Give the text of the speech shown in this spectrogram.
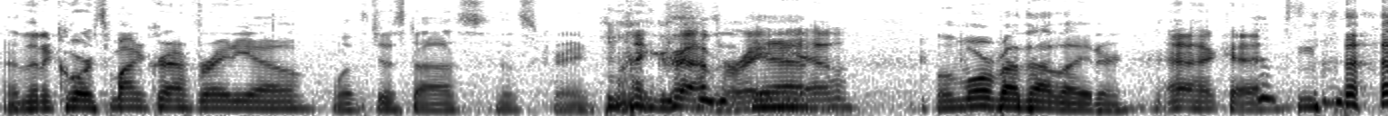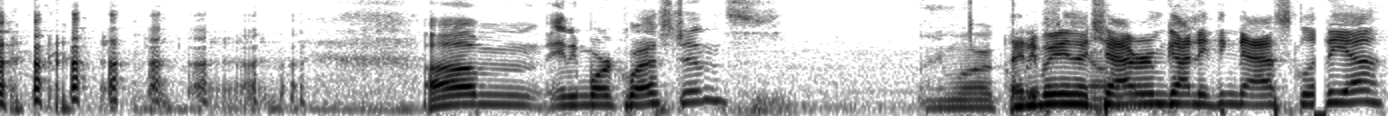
And then, of course, Minecraft Radio with just us. That's great. Minecraft radio. Yeah. well, more about that later. okay. Um, any more questions? Any more Anybody in the chat room got anything to ask Lydia?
